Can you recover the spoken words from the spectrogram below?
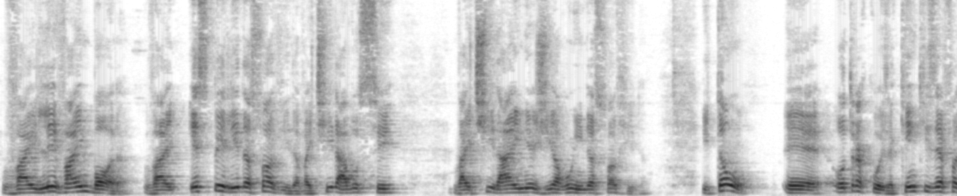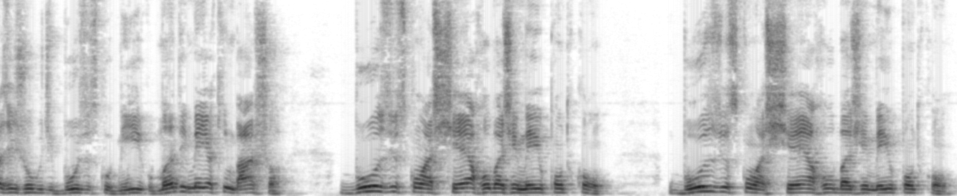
vai levar embora, vai expelir da sua vida, vai tirar você, vai tirar a energia ruim da sua vida. Então, é, outra coisa, quem quiser fazer jogo de búzios comigo, manda e-mail aqui embaixo, ó. búzioscomaxé.gmail.com búzioscomaxé.gmail.com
